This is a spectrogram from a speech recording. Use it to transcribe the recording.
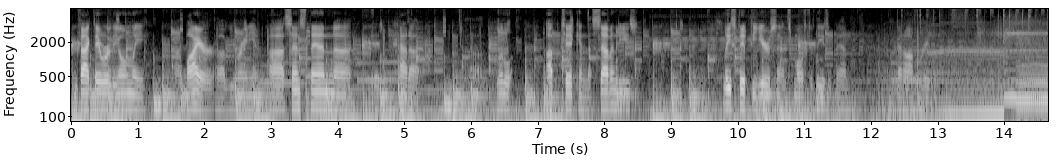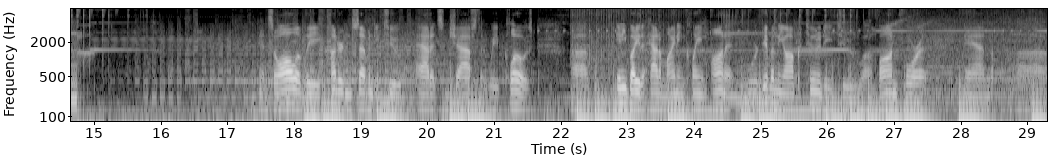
in fact, they were the only uh, buyer of uranium. Uh, since then, it had a little uptick in the 70s. At least 50 years since most of these have been, been operated. And so all of the 172 adits and shafts that we've closed, uh, anybody that had a mining claim on it were given the opportunity to uh, bond for it and uh,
